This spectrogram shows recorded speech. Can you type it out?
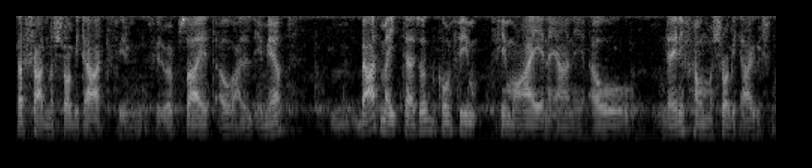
ترفع المشروع بتاعك في في ال website أو على الإيميل بعد ما يجتازوك بيكون في في معاينة يعني أو دايرين يفهموا المشروع بتاعك ده شنو؟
